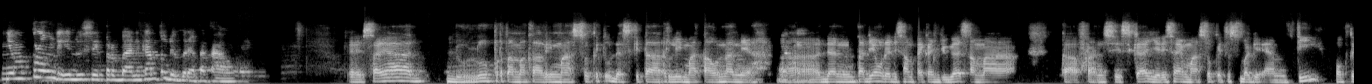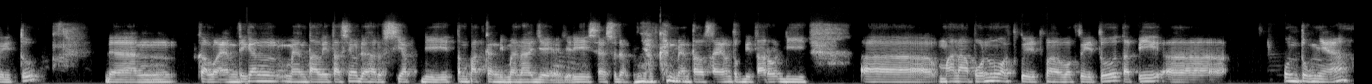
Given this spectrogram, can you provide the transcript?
nyemplung di industri perbankan tuh udah berapa tahun? Oke, saya dulu pertama kali masuk itu udah sekitar lima tahunan ya. Okay. Uh, dan tadi yang udah disampaikan juga sama Kak Francisca, jadi saya masuk itu sebagai MT waktu itu. Dan kalau MT kan mentalitasnya udah harus siap ditempatkan di mana aja ya. Jadi saya sudah menyiapkan mental saya untuk ditaruh di uh, mana pun waktu itu, uh, waktu itu. Tapi uh, untungnya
